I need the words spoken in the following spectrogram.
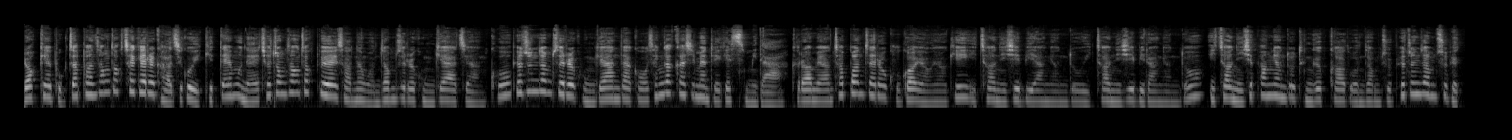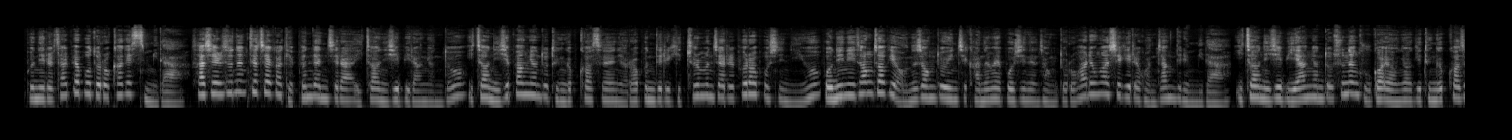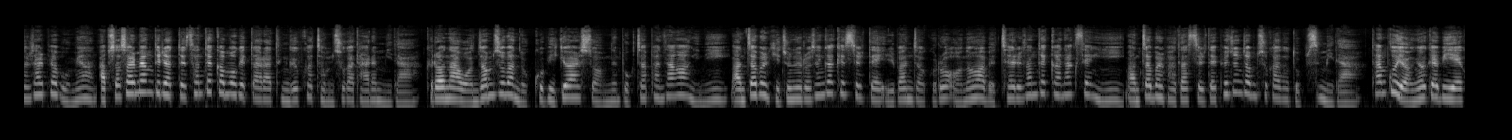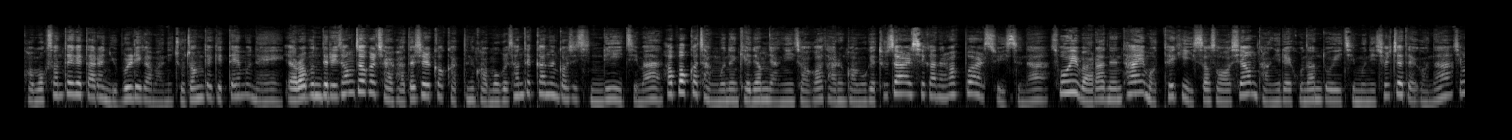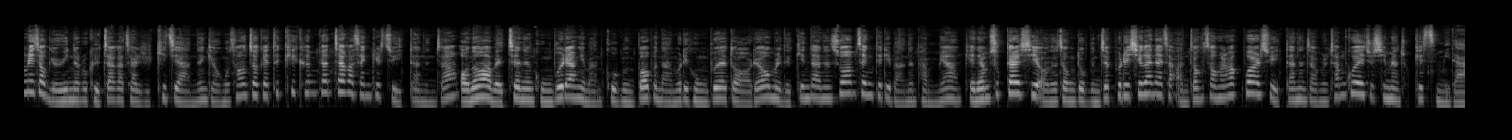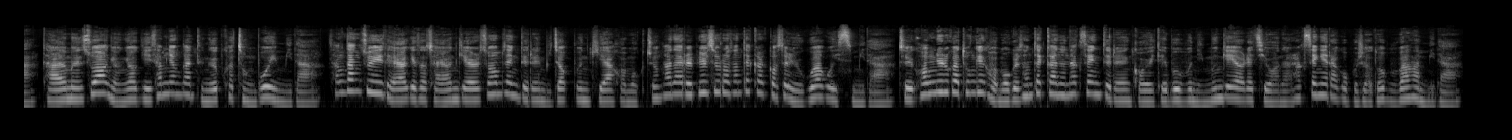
이렇게 복잡한 성적 체계를 가지고 있기 때문에 최종 성적표에서는 원점수를 공개하지 않고 표준 점수를 공개한다고 생각하시면 되겠습니다. 그러면 첫 번째로 국어 영역이 2022학년도, 2021학년도, 2020학년도 등급컷 원점수 표준 점수 100분위를 살펴보도록 하겠습니다. 사실 수능 체제가 개편된 지라 2021학년도, 2020학년도 등급컷은 여러분들이 기출문제를 풀어보신 이후 본인이 성적이 어느 정도인지 가늠해 보시는 정도로 활용하시기를 권장드립니다. 2022학년도 수능 국어 영역이 등급컷을 살펴보면 앞서 설 명드렸듯 선택 과목에 따라 등급컷 점수가 다릅니다. 그러나 원점수만 놓고 비교할 수 없는 복잡한 상황이니 만점을 기준으로 생각했을 때 일반적으로 언어와 매체를 선택한 학생이 만점을 받았을 때 표준 점수가 더 높습니다. 탐구 영역에 비해 과목 선택에 따른 유불리가 많이 조정되기 때문에 여러분들이 성적을 잘 받으실 것 같은 과목을 선택하는 것이 진리이지만 화법과 작문은 개념량이 적어 다른 과목에 투자할 시간을 확보할 수 있으나 소위 말하는 타임 어택이 있어서 시험 당일에 고난도의 지문이 출제되거나 심리적 요인으로 글자가 잘 읽히지 않는 경우 성적에 특히 큰 편차가 생길 수 있다는 점 언어와 매체는 공부량이 많고 문법은 아무리 공부해도 어려움을 느낀다는 수험생들이 많은 반면 개념 숙달 시 어느 정도 문제풀이 시간에서 안정성을 확보할 수 있다는 점을 참고해 주시면 좋겠습니다. 다음은 수학 영역이 3년간 등급컷 정보입니다. 상당수의 대학에서 자연계열 수험생들은 미적분 기하 과목 중 하나를 필수로 선택할 것을 요구하고 있습니다. 즉 확률과 통계 과목을 선택하는 학생들은 거의 대부분 인문계열에 지원할 학생이라고 보셔도 무방합니다.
